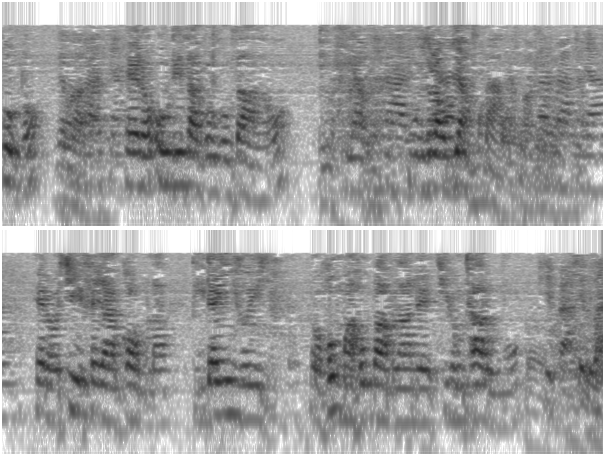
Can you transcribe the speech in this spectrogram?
ဟုတ်တော့အဲ့တော့ဩဒိသကိုကုသာဟောပူစလောက်ပြမှာအဲ့တော့ရှေ့ဆရာကောင်းမလားဒီတိုင်းဆိုရင်ဟုတ်မှာဟုတ်ပါမလားနဲ့ခြေုံချလို့နော်ဖြစ်ပါဖြစ်ပါ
